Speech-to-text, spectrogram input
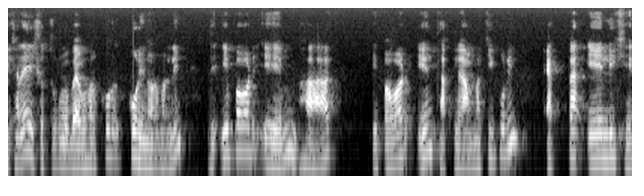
এখানে এই সূত্রগুলো ব্যবহার করি নর্মালি যে এ পাওয়ার এম ভাগ এ পাওয়ার এন থাকলে আমরা কি করি? একটা এ লিখে,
